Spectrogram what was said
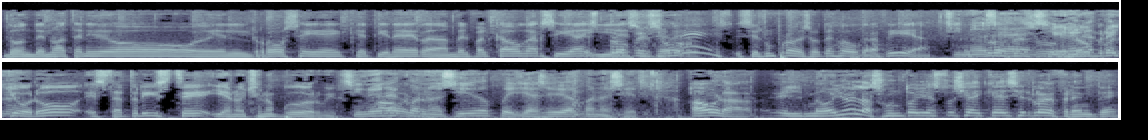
donde no ha tenido el roce que tiene Radamel Falcao García Es y eso se profesor. ve. Es, es un profesor de geografía. Si no se- si no el hombre lloró, está triste y anoche no pudo dormir. Si no era conocido, pues ya se iba a conocer. Ahora, el meollo del asunto, y esto sí hay que decirlo de frente,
